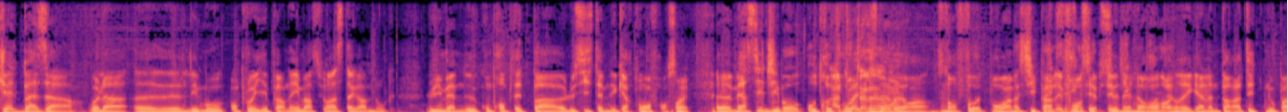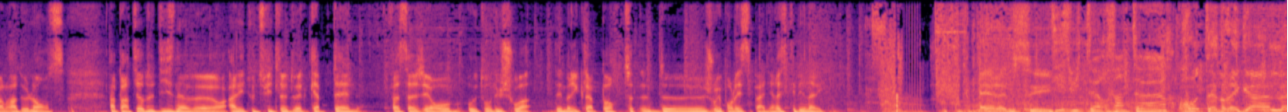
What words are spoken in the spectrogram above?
Quel bazar Voilà euh, les mots employés par Neymar sur Instagram. Donc lui-même ne comprend peut-être pas euh, le système des cartons en France. Ouais. Euh, merci Djibo. On te À retrouve à, tout à l'heure. 19h, hein, sans faute pour un Ah, petit peut-être exceptionnel dans. Rotten Régal à ne pas rater. Tu nous parleras de Lens à partir de 19h. Allez, tout de suite le duel Captain face à Jérôme autour du choix d'Emeric Laporte de jouer pour l'Espagne. Restez bien avec nous. RMC, 18h20h, Roten Régal.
